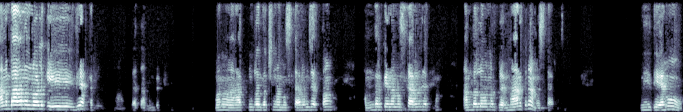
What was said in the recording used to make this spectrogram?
అన్న ఉన్న వాళ్ళకి ఏది అక్కర్లేదు. మామూలుగా దండం మనం ఆత్మ ప్రదక్షిణ నమస్కారం చేస్తాం. అందరికీ నమస్కారం చెప్తాం అందరిలో ఉన్న బ్రహ్మానికి నమస్కారం. నీ దేహం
